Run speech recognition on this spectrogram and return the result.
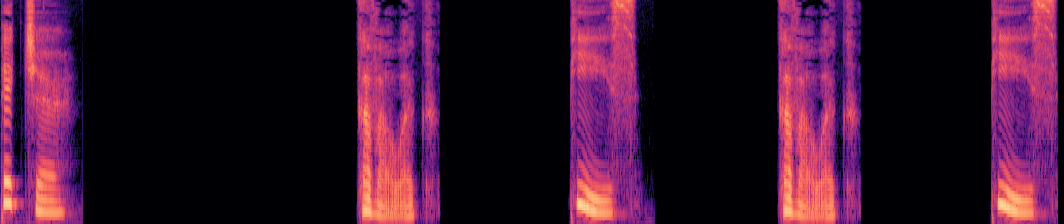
picture, Kawałek. piece, Kawałek. piece,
